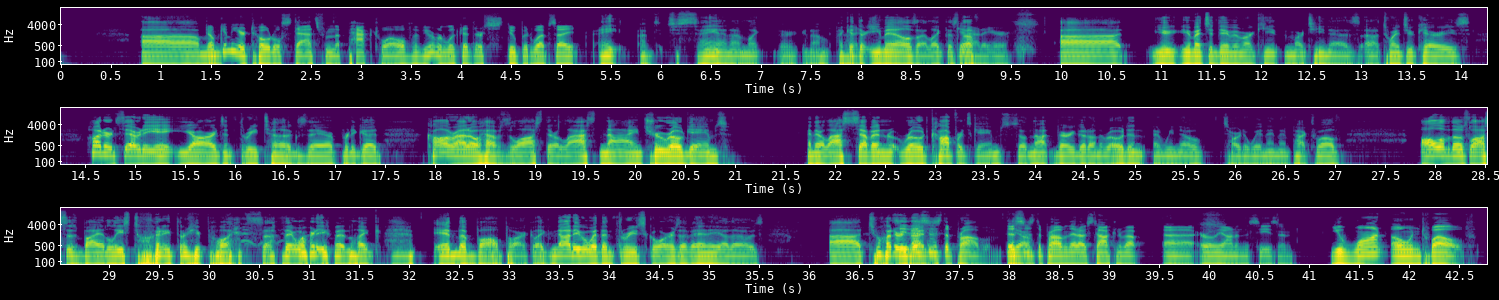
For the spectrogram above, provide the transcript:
Um, Don't give me your total stats from the Pac-12. Have you ever looked at their stupid website? Hey, I'm just saying. I'm like, they're. You know, I get their emails. I like the Get stuff. out of here. Uh, you you mentioned David Marqui- Martinez, uh, 22 carries, 178 yards, and three tugs there. Pretty good. Colorado has lost their last nine true road games and their last seven road conference games. So not very good on the road, and, and we know it's hard to win in Pac 12. all of those losses by at least 23 points. So they weren't even like in the ballpark, like not even within three scores of any of those. Uh, 290. See, this is the problem. This Yeah. is the problem that I was talking about uh, early on in the season. You want 0 and 12.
